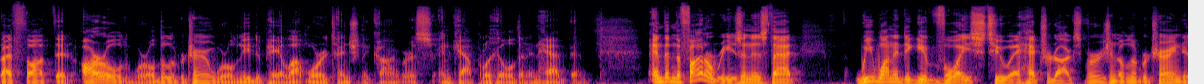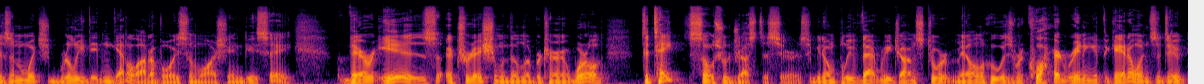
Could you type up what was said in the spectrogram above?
I thought that our old world, the libertarian world, needed to pay a lot more attention to Congress and Capitol Hill than it had been. And then the final reason is that we wanted to give voice to a heterodox version of libertarianism, which really didn't get a lot of voice in Washington, D.C. There is a tradition within the libertarian world to take social justice serious. If you don't believe that, read John Stuart Mill, who was required reading at the Cato Institute.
